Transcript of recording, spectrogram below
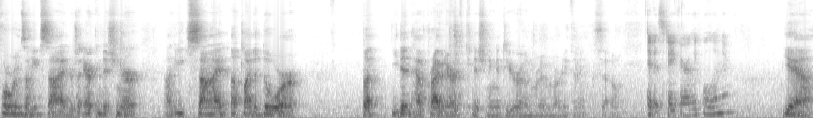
four rooms on each side. There's an air conditioner on each side up by the door, but you didn't have private air conditioning into your own room or anything. So Did it stay fairly cool in there? Yeah,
